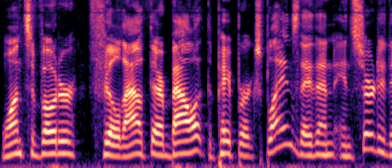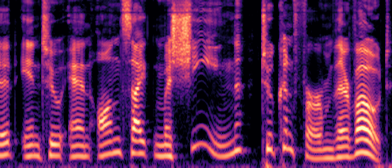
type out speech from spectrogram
Once a voter filled out their ballot, the paper explains they then inserted it into an on site machine to confirm their vote.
